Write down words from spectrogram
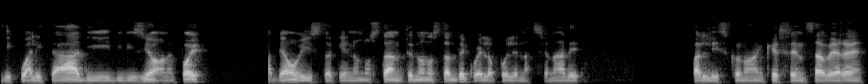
di qualità, di, di, visione. Poi abbiamo visto che nonostante, nonostante, quello poi le nazionali falliscono anche senza avere,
